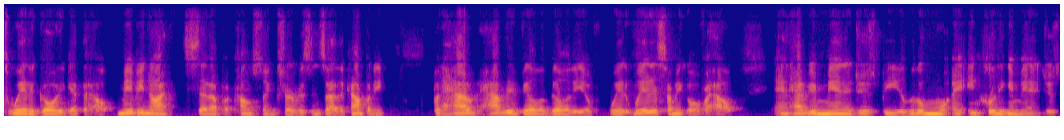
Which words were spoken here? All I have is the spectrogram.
to where to go to get the help. Maybe not set up a counseling service inside the company, but have have the availability of where, where does somebody go for help and have your managers be a little more including your managers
